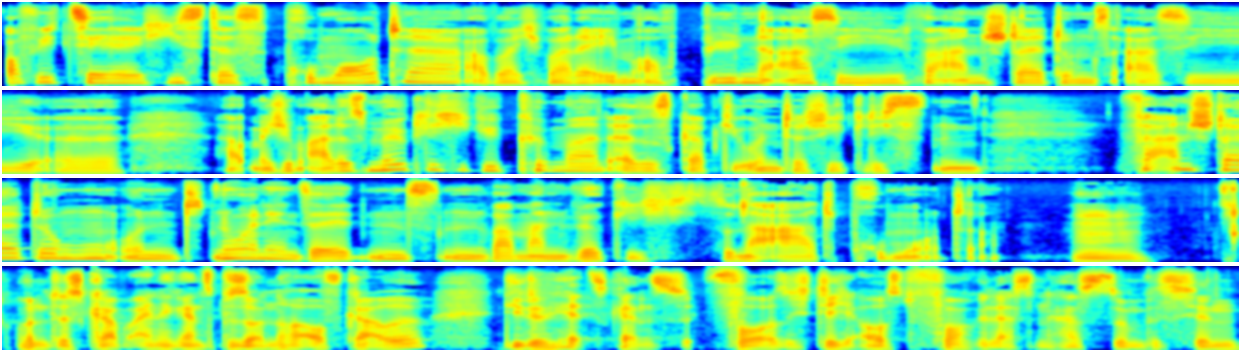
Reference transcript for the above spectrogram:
Offiziell hieß das Promoter, aber ich war da eben auch Bühnenassi, Veranstaltungsassi, äh, habe mich um alles Mögliche gekümmert. Also es gab die unterschiedlichsten Veranstaltungen und nur in den seltensten war man wirklich so eine Art Promoter. Hm. Und es gab eine ganz besondere Aufgabe, die du jetzt ganz vorsichtig außen vorgelassen hast, so ein bisschen.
